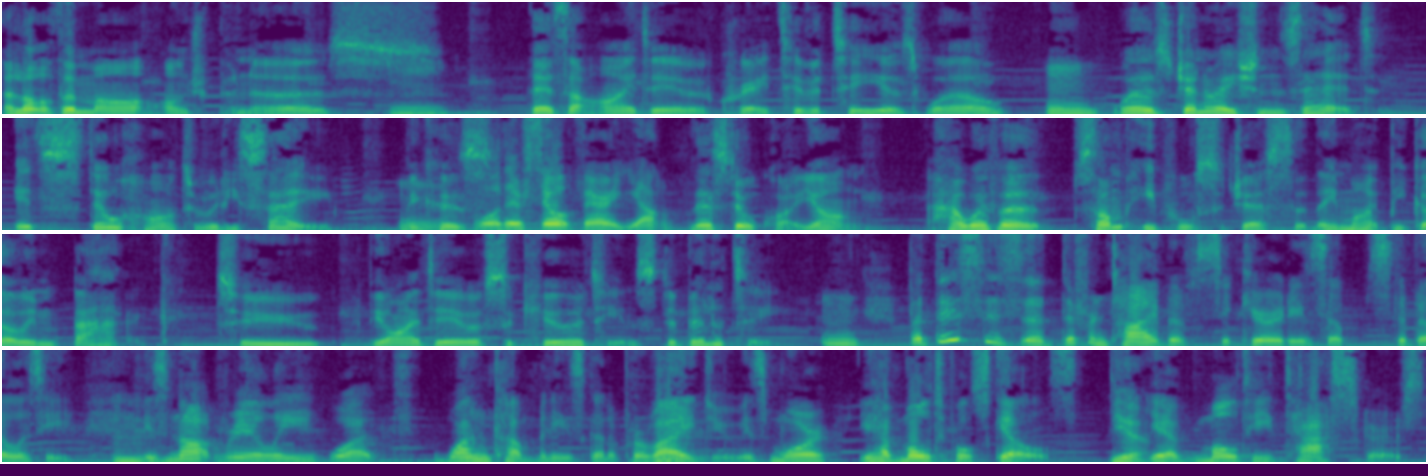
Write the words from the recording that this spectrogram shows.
A lot of them are entrepreneurs. Mm. There's that idea of creativity as well. Mm. Whereas Generation Z, it's still hard to really say mm. because Well, they're still very young. they're still quite young. However, some people suggest that they might be going back to the idea of security and stability. Mm, but this is a different type of security and st- stability. Mm. It's not really what one company is going to provide mm. you. It's more you have multiple skills. Yeah. You have multitaskers.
